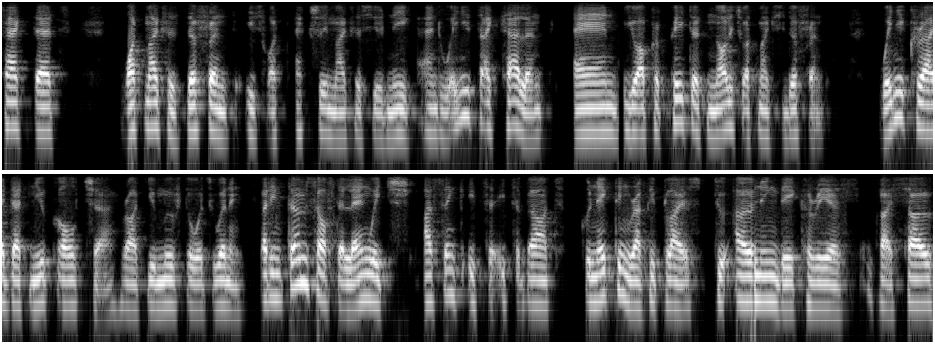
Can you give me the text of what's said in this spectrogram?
fact that what makes us different is what actually makes us unique. And when you take talent and you are prepared to acknowledge what makes you different, when you create that new culture, right, you move towards winning. But in terms of the language, I think it's it's about connecting rugby players to owning their careers. Okay, so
